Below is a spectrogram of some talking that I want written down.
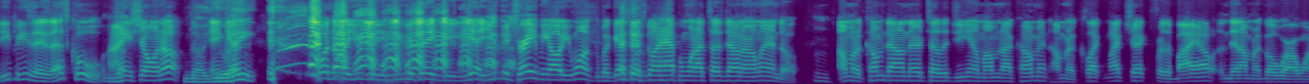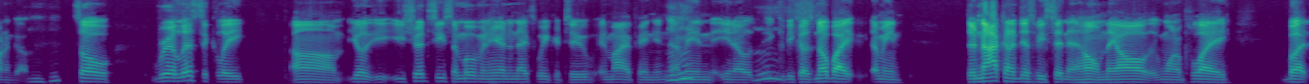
DP says, "That's cool. I ain't showing up." No, you guess- ain't. well, no, you can, you can say, yeah, you can trade me all you want, but guess what's going to happen when I touch down in Orlando? Mm. I'm going to come down there, tell the GM I'm not coming. I'm going to collect my check for the buyout, and then I'm going to go where I want to go. Mhm. So realistically, um, you'll you should see some movement here in the next week or two, in my opinion. I Mhm. mean, you know, Mm. because nobody, I mean, they're not going to just be sitting at home. They all want to play. But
